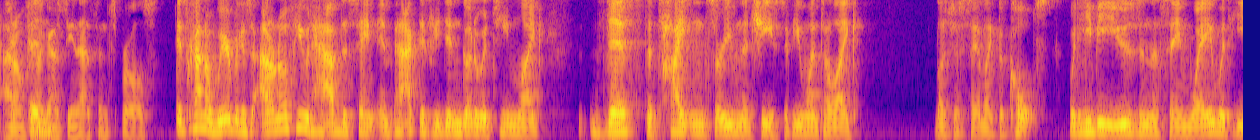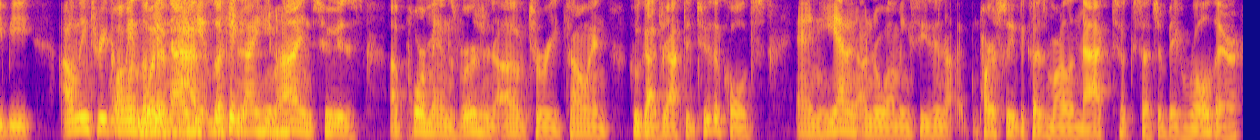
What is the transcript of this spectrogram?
I don't feel And- like I've seen that since Sproles. it's kind of weird because I don't know if he would have the same impact if he didn't go to a team like this, the Titans, or even the Chiefs. If he went to like, let's just say like the Colts, would he be used in the same way? Would he be? I don't think Tarik Well, I Cohen mean, look would at Nyheim, look at a- Nyheim yeah. Hines, who is a poor man's version of Tarik Cohen, who got drafted to the Colts, and he had an underwhelming season, partially because Marlon Mack took such a big role there.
